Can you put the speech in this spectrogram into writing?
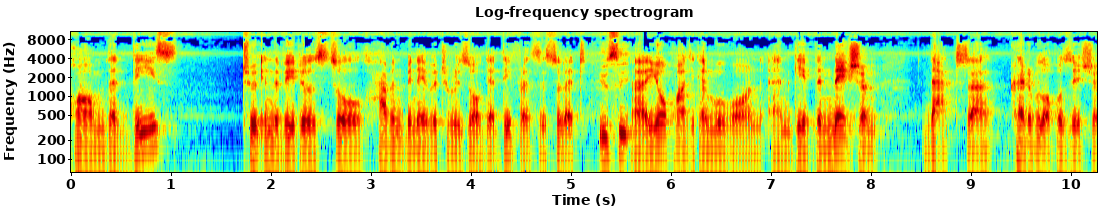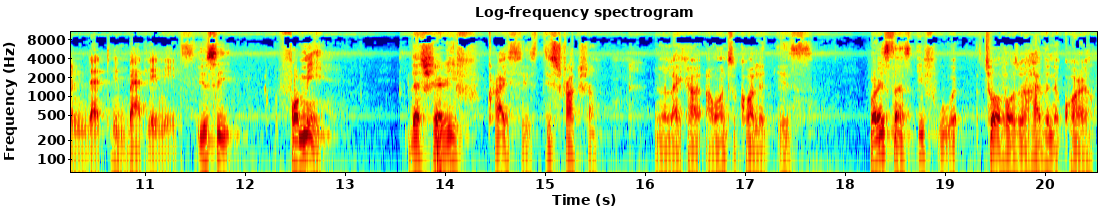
come that these two individuals still haven't been able to resolve their differences so that you see, uh, your party can move on and give the nation that uh, credible opposition that it badly needs? You see, for me, the sheriff crisis, distraction, you know, like I, I want to call it, is, for instance, if two of us were having a quarrel,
